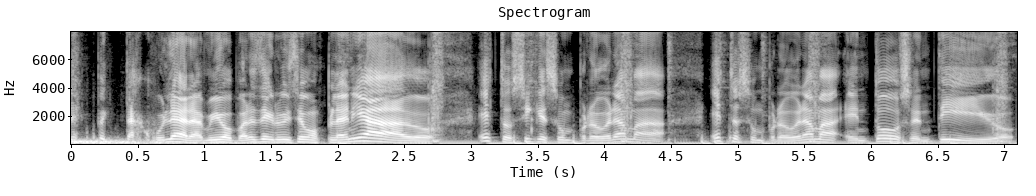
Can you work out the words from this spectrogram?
Espectacular, amigo. Parece que lo hubiésemos planeado. Esto sí que es un programa. Esto es un programa en todo sentido.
